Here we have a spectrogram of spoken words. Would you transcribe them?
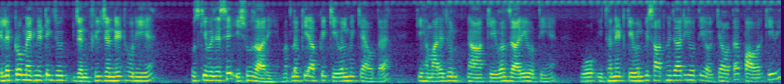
इलेक्ट्रोमैग्नेटिक जो जन फ़ील्ड जनरेट हो रही है, उसकी वजह से इश्यूज़ आ रही है। मतलब कि आपके केबल में क्या होता है कि हमारे जो केबल जारी होती हैं वो इथरनेट केबल भी साथ में जारी होती है और क्या होता है? पावर की भी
